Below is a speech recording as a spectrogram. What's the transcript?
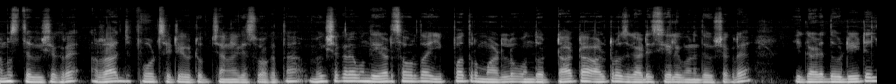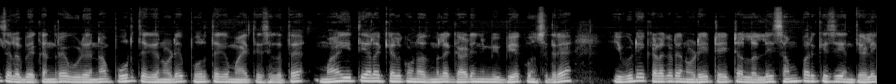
ನಮಸ್ತೆ ವೀಕ್ಷಕರೇ, ರಾಜ್ ಫೋರ್ಟ್ ಸಿಟಿ ಯೂಟ್ಯೂಬ್ ಚಾನಲ್ಗೆ ಸ್ವಾಗತ. ವೀಕ್ಷಕರೇ, ಒಂದು ಎರಡು ಸಾವಿರದ ಇಪ್ಪತ್ತರ ಮಾಡಲು ಒಂದು ಟಾಟಾ ಆಲ್ಟ್ರೋಸ್ ಗಾಡಿ ಸೇಲಿಗೆ ಬಂದಿದೆ ವೀಕ್ಷಕರೇ. ಈ ಗಾಡಿದು ಡೀಟೇಲ್ಸ್ ಎಲ್ಲ ಬೇಕಂದರೆ ವಿಡಿಯೋನ ಪೂರ್ತಿಗೆ ನೋಡಿ, ಪೂರ್ತಿಗೆ ಮಾಹಿತಿ ಸಿಗುತ್ತೆ. ಮಾಹಿತಿ ಎಲ್ಲ ಕೇಳ್ಕೊಂಡಾದ್ಮೇಲೆ ಗಾಡಿ ನಿಮಗೆ ಬೇಕು ಅನಿಸಿದ್ರೆ ಈ ವಿಡಿಯೋ ಕೆಳಗಡೆ ನೋಡಿ ಟೈಟಲಲ್ಲಿ ಸಂಪರ್ಕಿಸಿ ಅಂತೇಳಿ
